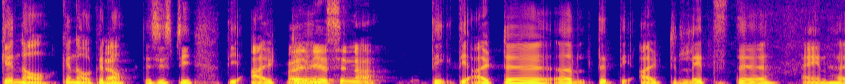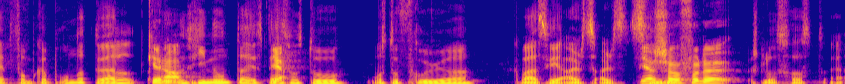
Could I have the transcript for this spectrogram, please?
Genau, genau, genau. Ja. Das ist die, die alte. Weil wir sind auch. Die, die, alte, äh, die, die, alte letzte Einheit vom Kabrunner Törl genau. hinunter ist das, ja. was, du, was du früher quasi als, als Ziel ja, schon von der, Schluss hast. Ja.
